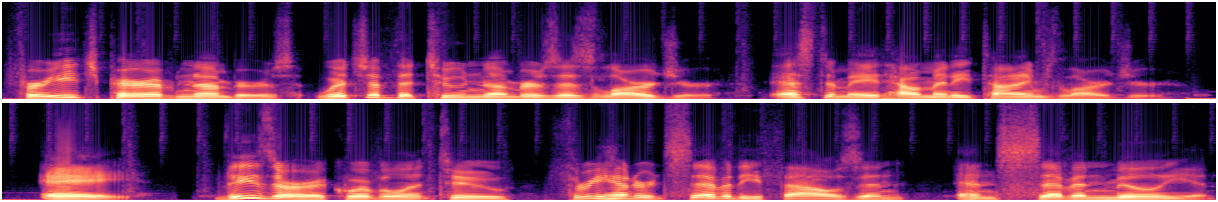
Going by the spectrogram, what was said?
For each pair of numbers, which of the two numbers is larger? Estimate how many times larger. A. These are equivalent to 370,000 and 7 million.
